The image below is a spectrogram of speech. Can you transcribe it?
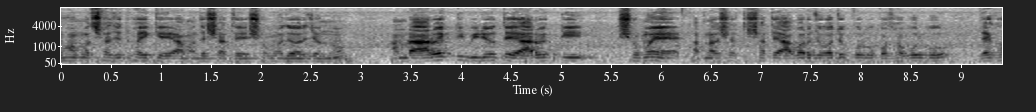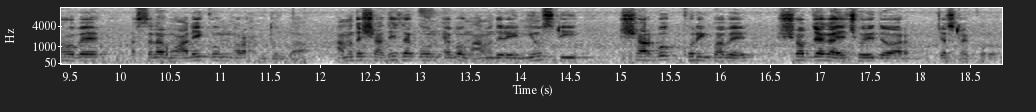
মোহাম্মদ সাজিদ ভাইকে আমাদের সাথে সময় দেওয়ার জন্য। আমরা আরও একটি ভিডিওতে, আরও একটি সময়ে আপনাদের সাথে আবারও যোগাযোগ করব, কথা বলব। দেখা হবে। আসসালামু আলাইকুম রহমতুল্লাহ আমাদের সাথে থাকুন এবং আমাদের এই নিউজটি সার্বক্ষণিকভাবে সব জায়গায় ছড়িয়ে দেওয়ার চেষ্টা করুন।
